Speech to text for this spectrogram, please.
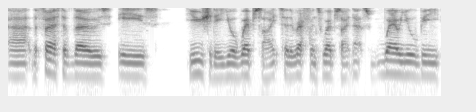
Uh, the first of those is usually your website. So the reference website, that's where you'll be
